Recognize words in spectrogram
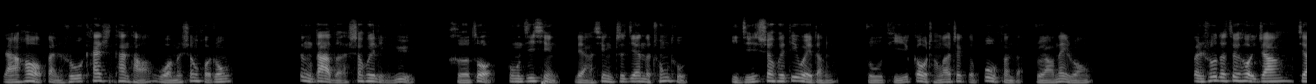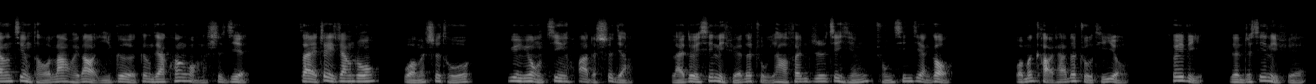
然后本书开始探讨我们生活中更大的社会领域、合作、攻击性、两性之间的冲突以及社会地位等。主题构成了这个部分的主要内容。本书的最后一章将镜头拉回到一个更加宽广的世界。在这一章中，我们试图运用进化的视角来对心理学的主要分支进行重新建构。我们考察的主题有推理、认知心理学、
